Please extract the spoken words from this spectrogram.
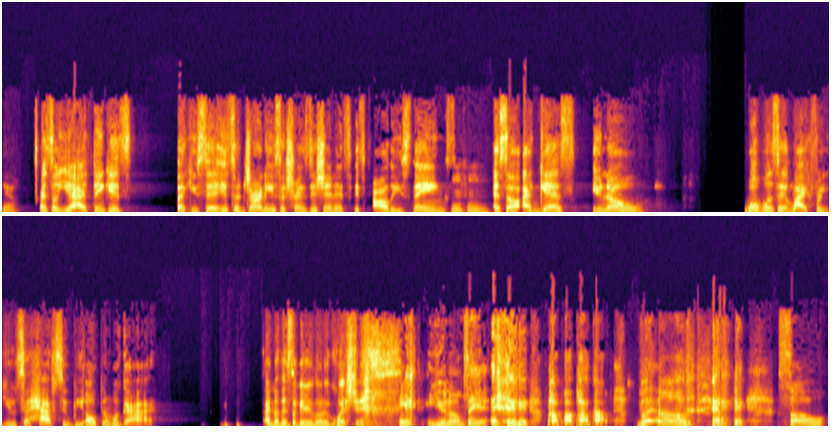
Yeah. And so, yeah, I think it's like you said, it's a journey, it's a transition, it's it's all these things. Mm-hmm. And so, I guess you know, what was it like for you to have to be open with God? I know that's a very loaded question. it, you know what I'm saying? pop, pop, pop, pop. But um, so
